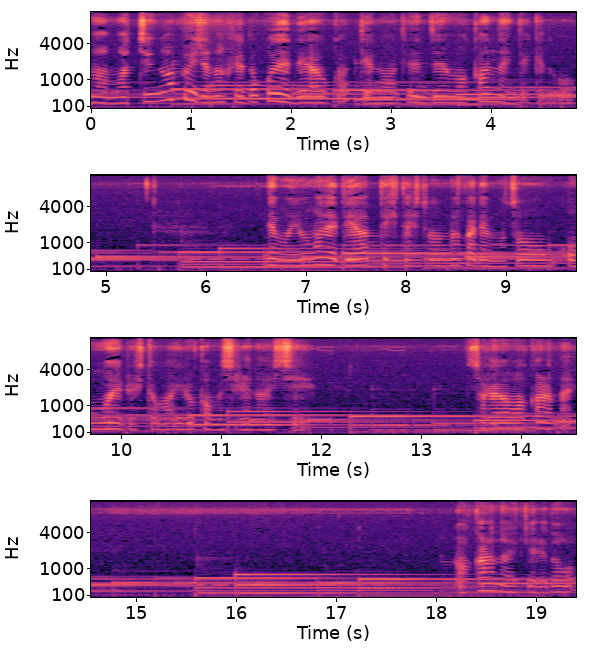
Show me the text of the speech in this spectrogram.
まあマッチングアプリじゃなくてどこで出会うかっていうのは全然わかんないんだけどでも今まで出会ってきた人の中でもそう思える人がいるかもしれないしそれはわからない。わからないけれど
